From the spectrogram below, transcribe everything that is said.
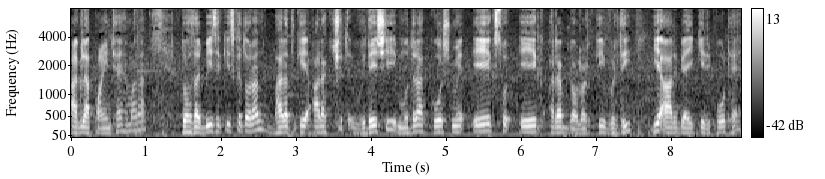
अगला पॉइंट है हमारा 2020-21 के दौरान भारत के आरक्षित विदेशी मुद्रा कोष में 101 अरब डॉलर की वृद्धि, ये आरबीआई की रिपोर्ट है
